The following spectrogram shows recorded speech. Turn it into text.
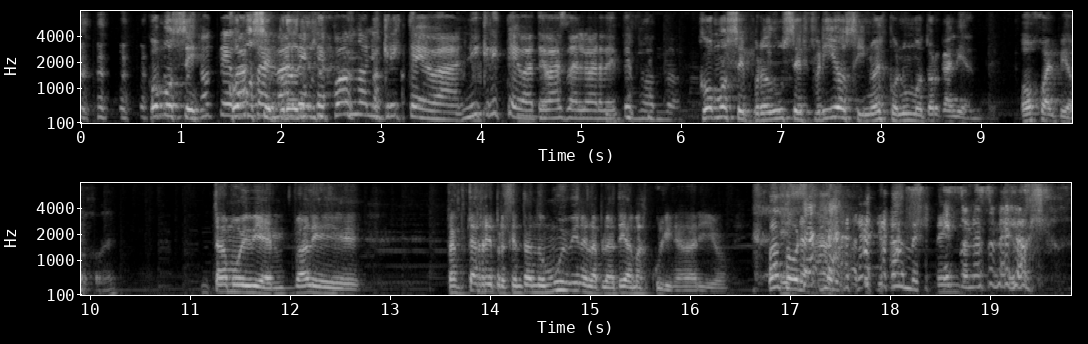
¿Cómo se No te cómo va a salvar de este fondo ni Cristeva. Ni Cristeva te va a salvar de este fondo. ¿Cómo se produce frío si no es con un motor caliente? Ojo al piojo, ¿eh? Está muy bien, vale. Estás representando muy bien a la platea masculina, Darío. Paso ahora Eso no es un elogio.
